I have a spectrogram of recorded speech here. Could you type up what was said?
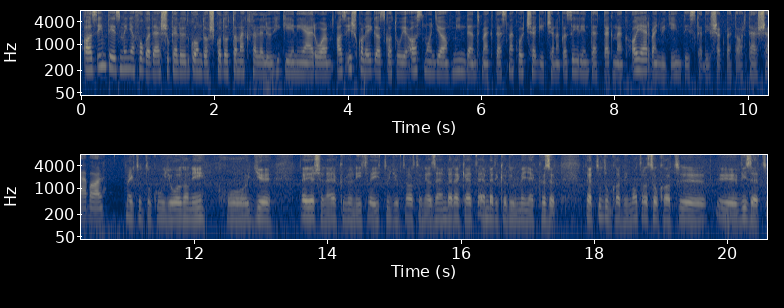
Az intézmény a fogadásuk előtt gondoskodott a megfelelő higiéniáról. Az iskola igazgatója azt mondja, mindent megtesznek, hogy segítsenek az érintetteknek a járványügyi intézkedések betartásával. Meg tudtuk úgy oldani, hogy teljesen elkülönítve itt tudjuk tartani az embereket emberi körülmények között. Tehát tudunk adni matracokat, vizet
